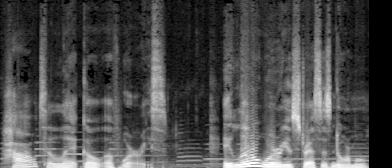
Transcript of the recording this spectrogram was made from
how to let go of worries. A little worry and stress is normal,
